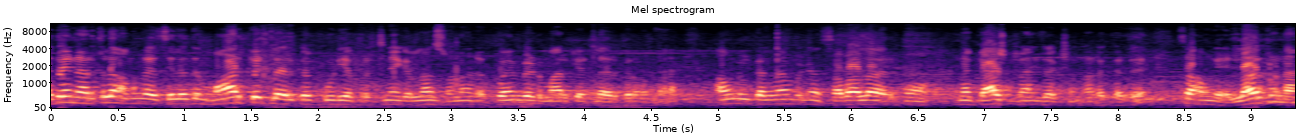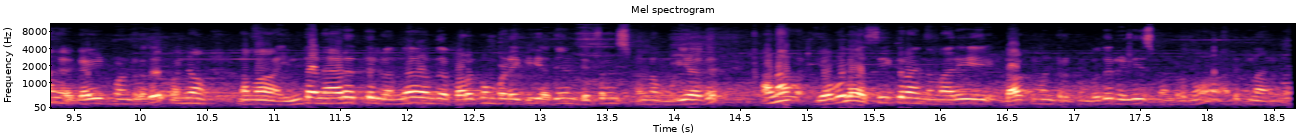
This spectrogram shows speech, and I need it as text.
அதே நேரத்தில் அவங்க சிலது மார்க்கெட்டில் இருக்கக்கூடிய பிரச்சனைகள்லாம் சொன்னாங்க. கோயம்பேடு மார்க்கெட்டில் இருக்கிறவங்க. அவங்களுக்கெல்லாம் கொஞ்சம் சவாலாக இருக்கும். ஏன்னா கேஷ் டிரான்சாக்ஷன் நடக்கிறது. ஸோ அவங்க எல்லாருக்கும் நாங்கள் கைட் பண்ணுறது கொஞ்சம் நம்ம இந்த நேரத்தில் வந்து அந்த பறக்கும் படைக்கு எதையும் டிஃப்ரென்ஸ் பண்ண முடியாது. ஆனால் எவ்வளோ சீக்கிரம் இந்த மாதிரி டாக்குமெண்ட் இருக்கும்போது ரிலீஸ் பண்ணுறதும் அதுக்கு நாங்கள்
